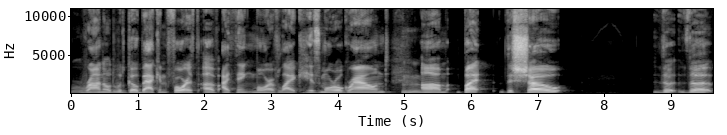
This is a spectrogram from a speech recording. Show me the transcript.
Ronald would go back and forth of I think more of like his moral ground. Mhm. Um but the show the the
